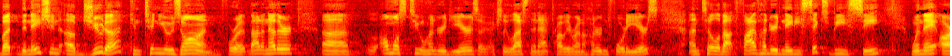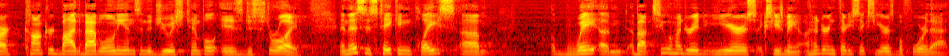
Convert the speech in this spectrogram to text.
But the nation of Judah continues on for about another uh, almost 200 years, uh, actually less than that, probably around 140 years, until about 586 BC, when they are conquered by the Babylonians and the Jewish temple is destroyed. And this is taking place um, way, um, about 200 years, excuse me, 136 years before that.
